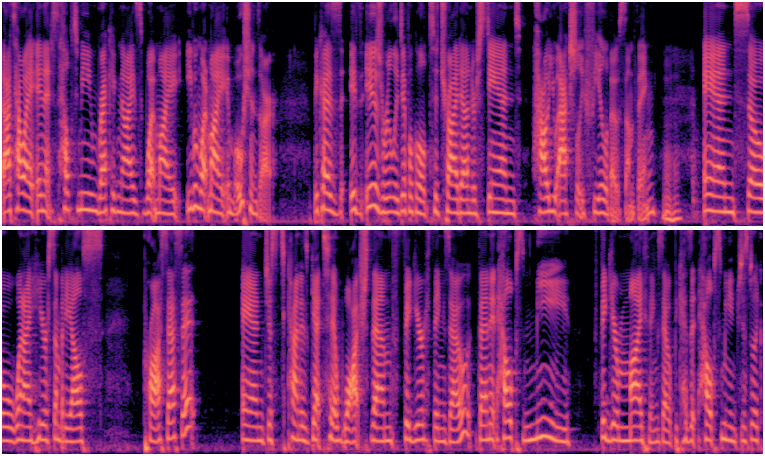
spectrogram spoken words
That's how I and it's helped me recognize what my even what my emotions are. Because it is really difficult to try to understand how you actually feel about something. And so when I hear somebody else process it and just kind of get to watch them figure things out, then it helps me figure my things out because it helps me just be like,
